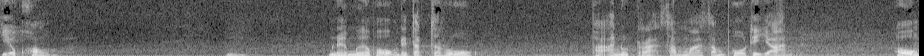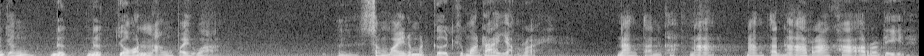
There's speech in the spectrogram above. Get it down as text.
เกี่ยวข้องเมื่อเมื่อพระองค์ได้ตัดรู้พระอนุตตรสัมมาสัมโพธิญาณพระองค์ยังนึกนึกย้อนหลังไปว่า สมัยนั้นมันเกิดขึ้นมาได้อย่างไร นางตันค่ะนานางตันหาราคาอรดีเนี่ย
